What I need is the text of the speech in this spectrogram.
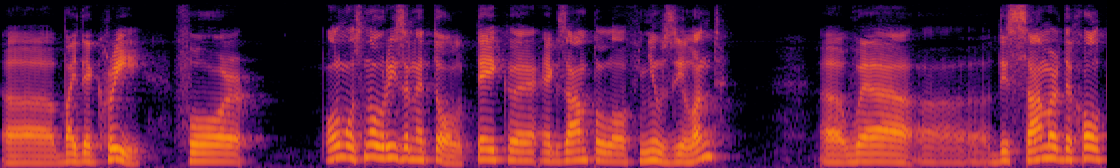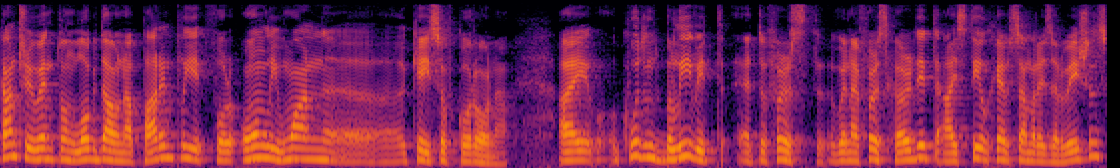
uh, by decree for almost no reason at all. Take uh, example of New Zealand, uh, where uh, this summer the whole country went on lockdown apparently for only one uh, case of corona. I couldn't believe it at the first when I first heard it. I still have some reservations,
